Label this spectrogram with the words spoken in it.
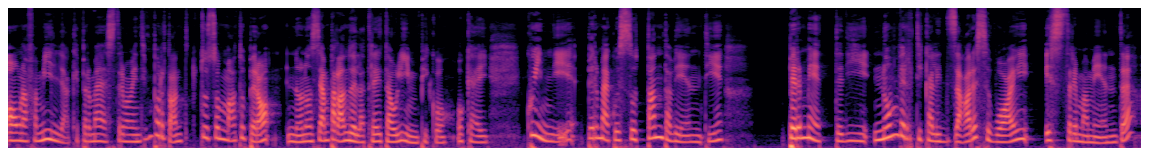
ho una famiglia che per me è estremamente importante, tutto sommato però non stiamo parlando dell'atleta olimpico, ok? Quindi per me questo 80-20 permette di non verticalizzare se vuoi estremamente,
